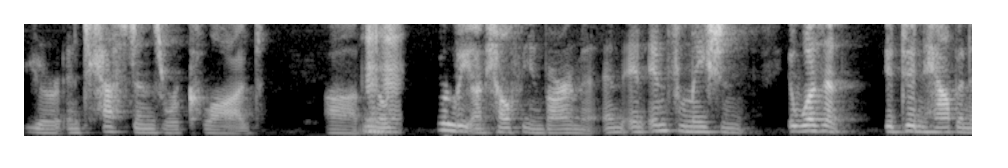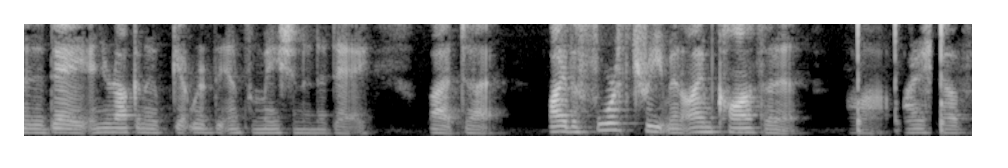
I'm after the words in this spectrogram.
your intestines were clogged. Um, you mm-hmm. know, it's a really unhealthy environment and, and inflammation it wasn't it didn't happen in a day and you're not going to get rid of the inflammation in a day but uh, by the fourth treatment i'm confident uh, i have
